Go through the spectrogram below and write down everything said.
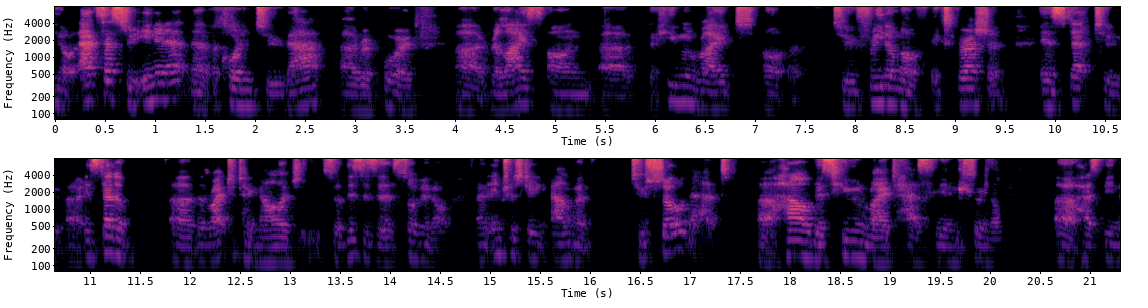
you know, access to the internet, according to that report, relies on the human right to freedom of expression instead to instead of uh, the right to technology. So this is a sort of, you know, an interesting element to show that uh, how this human right has been, so, you know, uh, has been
